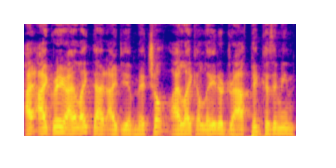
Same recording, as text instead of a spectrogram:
I, I agree. I like that idea of Mitchell. I like a later draft pick because I mean,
